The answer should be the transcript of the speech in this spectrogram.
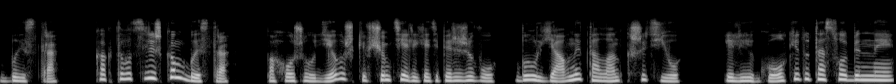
Быстро. Как-то вот слишком быстро. Похоже, у девушки, в чем теле я теперь живу, был явный талант к шитью, или иголки тут особенные?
